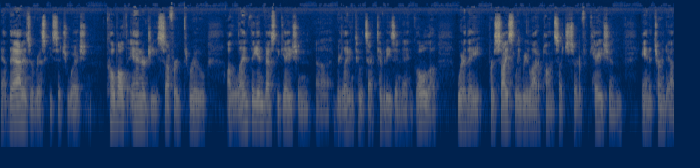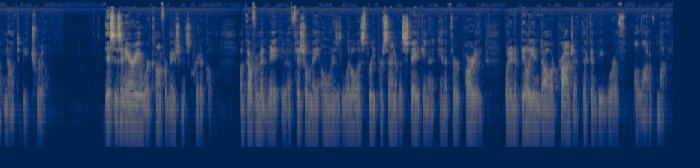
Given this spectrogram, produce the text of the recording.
Now, that is a risky situation. Cobalt Energy suffered through a lengthy investigation uh, relating to its activities in Angola, where they precisely relied upon such certification, and it turned out not to be true. This is an area where confirmation is critical. A government may, official may own as little as 3% of a stake in a, in a third party, but in a billion dollar project that can be worth a lot of money.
